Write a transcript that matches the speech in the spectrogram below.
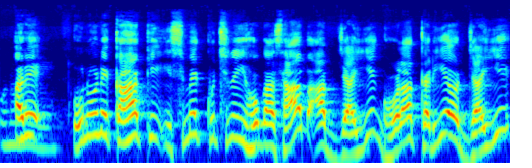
उन्होंने अरे उन्होंने- उन्होंने कहा कि इसमें कुछ नहीं होगा साहब आप जाइए घोड़ा करिए और जाइए।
